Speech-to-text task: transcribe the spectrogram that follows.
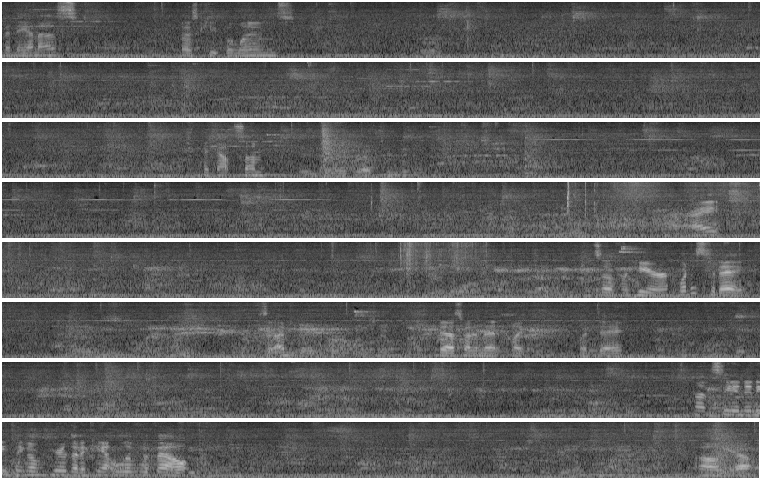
bananas. Those cute balloons. Pick out some. Yeah, right. It's over here. What is today? So I'm, yeah, that's what I meant. Like, what day? Not seeing anything over here that I can't live without. Oh yeah.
